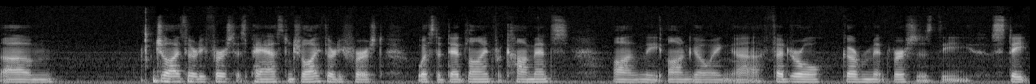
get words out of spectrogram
Um, July 31st has passed, and July 31st was the deadline for comments on the ongoing uh, federal government versus the state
